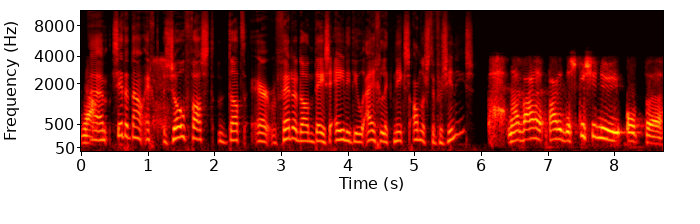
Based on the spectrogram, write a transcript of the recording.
Ja. zit het nou echt zo vast dat er verder dan deze ene deal eigenlijk niks anders te verzinnen is? Nou, waar, de discussie nu op, uh,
